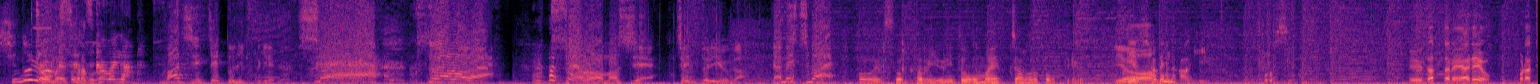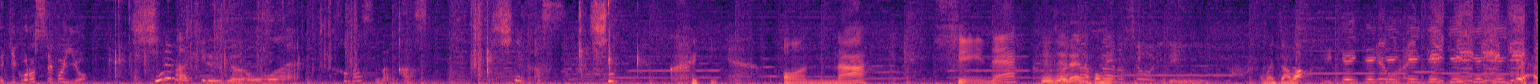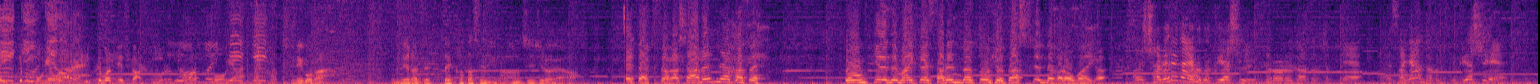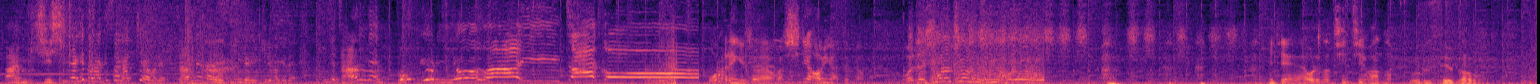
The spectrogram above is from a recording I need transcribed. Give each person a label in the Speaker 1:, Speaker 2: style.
Speaker 1: しんどいよお前タコ。が
Speaker 2: マジでジェットリークすぎる。シェークソ野郎がクソ野郎マジで。ジェットリーグが。やめちまえ。
Speaker 3: おいそう多分4人ともお前邪魔だと思ってるよ。
Speaker 1: いやー。
Speaker 4: 喋んなか秋殺すよ。
Speaker 5: えー、だったらやれよ。ほら敵殺してこいよ。
Speaker 6: 死ぬなキルギョお前。話すなカス。死ぬカス。死ぬ
Speaker 7: 女。死ね。
Speaker 8: DJ レイナゴミお前邪魔。
Speaker 1: いけいけいけいけいけいけいけいけいけはいポケモン言ってもらっていいですか
Speaker 9: 死ねこらおめえら絶対勝たせねえから安心しろよ
Speaker 8: 下手くそが喋んなよカスドンキルで毎回サレンダー投票出してんだからお前が
Speaker 7: 俺喋れないほど悔しいトロールが当たっちゃって下げなんだって悔しいあ必死に上げただけ下がっちゃうわね残念なレスキングに切り負けでみんな残念僕より弱いザコ
Speaker 2: 俺連撃じゃないお前死に歯磨いてんねお前お前その調査するこれ見て俺のチンチンファンの
Speaker 3: うるせえぞ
